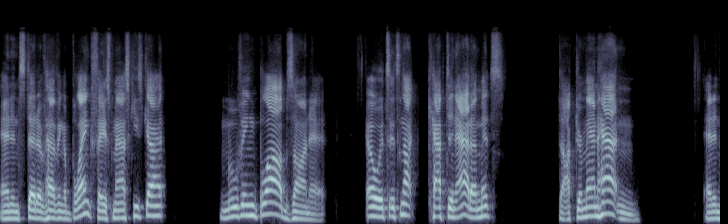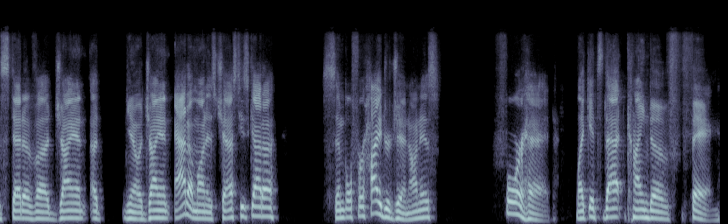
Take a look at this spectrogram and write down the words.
And instead of having a blank face mask, he's got moving blobs on it. Oh, it's it's not Captain Atom, it's Dr. Manhattan. And instead of a giant a you know, a giant atom on his chest, he's got a symbol for hydrogen on his forehead. Like it's that kind of thing.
